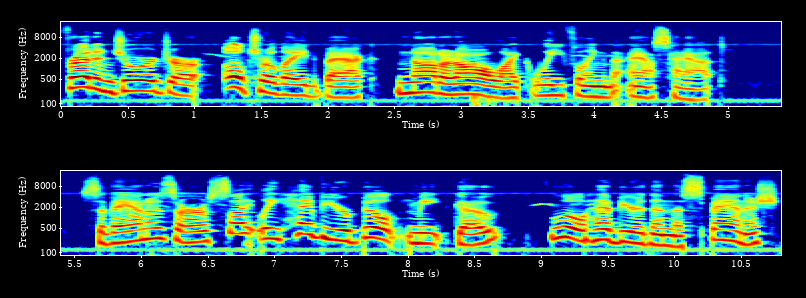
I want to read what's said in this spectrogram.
Fred and George are ultra laid back, not at all like Liefling the asshat. Savannas are a slightly heavier built meat goat, a little heavier than the Spanish,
